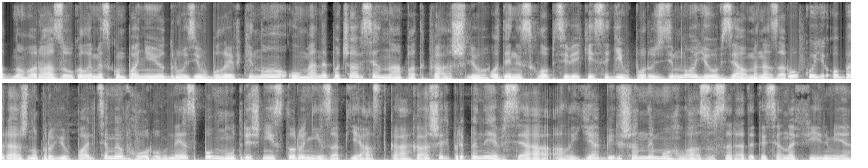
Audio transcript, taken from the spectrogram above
Одного разу, коли ми з компанією друзів були в кіно, у мене почався напад кашлю. Один із хлопців, який сидів поруч зі мною, взяв мене за руку й обережно провів пальцями вгору вниз по внутрішній стороні зап'ястка. Кашель припинився, але я більше не могла зосередитися на фільмі.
